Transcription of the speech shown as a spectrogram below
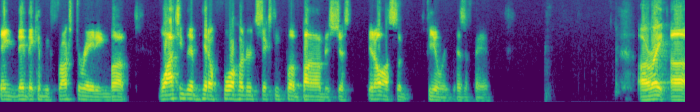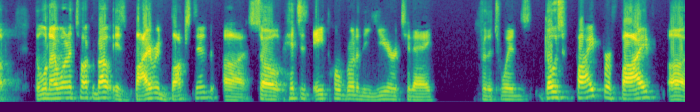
they, they they can be frustrating. But watching them hit a 460 foot bomb is just an awesome feeling as a fan. All right, uh, the one I want to talk about is Byron Buxton. Uh, so hits his eighth home run of the year today for the Twins. Goes five for five uh,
